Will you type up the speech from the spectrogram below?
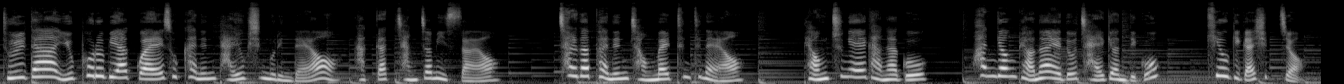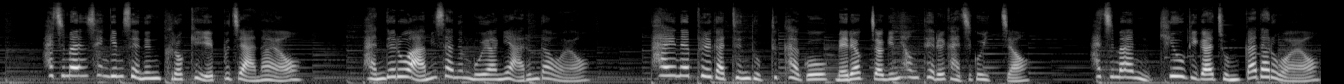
둘 다 유포르비아과에 속하는 다육식물인데요. 각각 장점이 있어요. 철가판은 정말 튼튼해요. 병충해에 강하고 환경 변화에도 잘 견디고 키우기가 쉽죠. 하지만 생김새는 그렇게 예쁘지 않아요. 반대로 아미사는 모양이 아름다워요. 파인애플 같은 독특하고 매력적인 형태를 가지고 있죠. 하지만 키우기가 좀 까다로워요.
